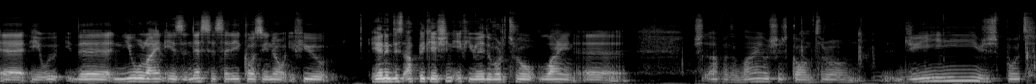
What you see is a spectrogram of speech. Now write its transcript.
uh, the new line is necessary because you know if you here in this application if you head over to line uh just open the line which is control G just put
